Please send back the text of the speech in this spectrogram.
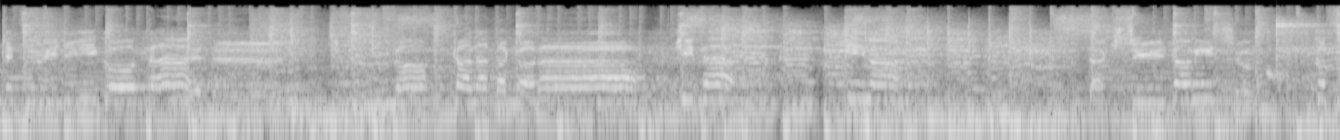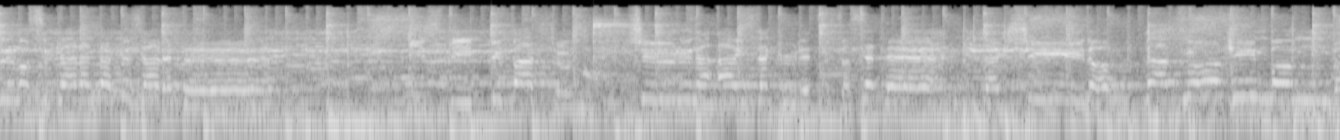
決意に応えて時空の彼方から来た今タキシードミッション。コスモスから託されて。させてタキシードラスモーキンボンバ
